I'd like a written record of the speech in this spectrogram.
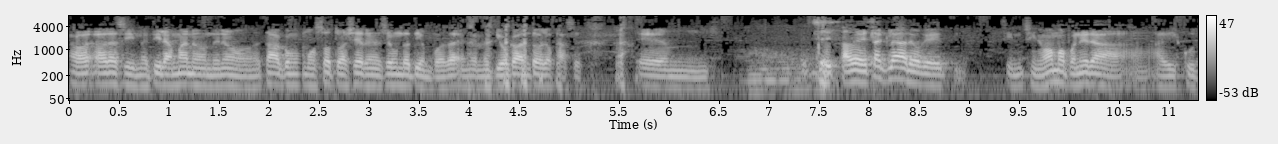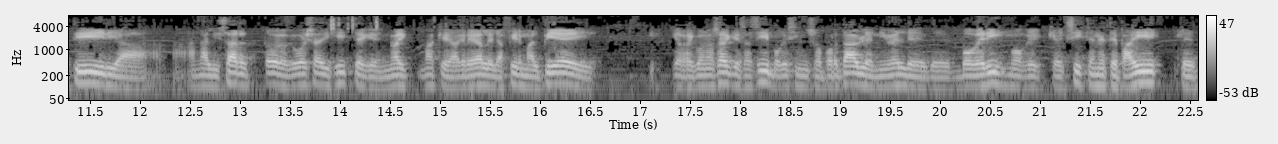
Ahora, ahora sí, metí la mano donde no. Estaba como Soto ayer en el segundo tiempo, ¿verdad? me equivocaba en todos los pases. Eh, sí, a ver, está claro que si, si nos vamos a poner a, a discutir y a, a analizar todo lo que vos ya dijiste, que no hay más que agregarle la firma al pie y, y reconocer que es así, porque es insoportable el nivel de, de boberismo que, que existe en este país, que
